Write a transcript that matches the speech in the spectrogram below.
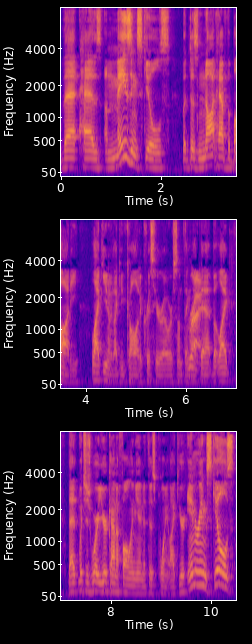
that has amazing skills but does not have the body. Like you know, like you call it a Chris Hero or something like that. But like that, which is where you're kind of falling in at this point. Like your in ring skills,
